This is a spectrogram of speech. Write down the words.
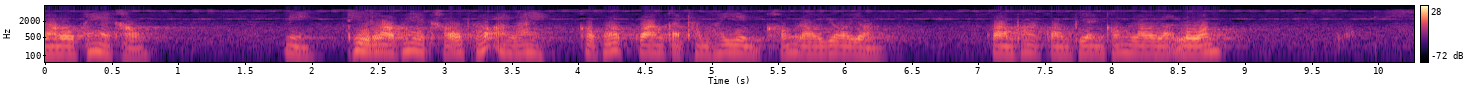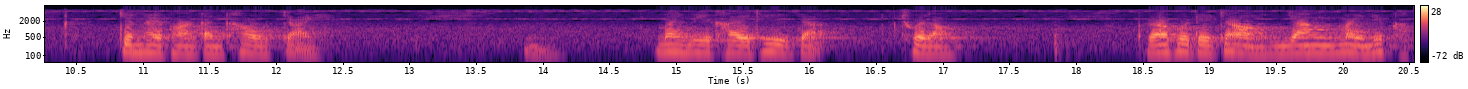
เราแพ้เขา นี่ ที่เราแพ้เขาเพราะอะไรก็เพราะความกระทำให้ยิ่งของเราย่อหย่อน ความภาคความเพียรของเราละล้วน จึงให้พากันเข้าใจ ไม่มีใครที่จะช่วยเรา พระพุทธเจ้ายังไม่นิพพาน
